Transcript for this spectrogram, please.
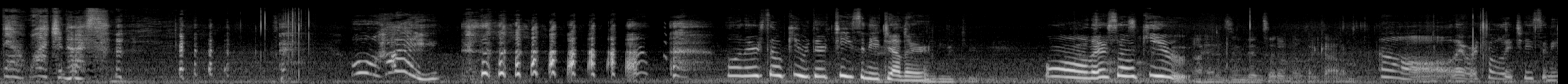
They're watching us. oh, hi. oh, they're so cute. They're chasing each other. Oh, they're so cute. So I don't know if I got him. Oh, they were totally chasing each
